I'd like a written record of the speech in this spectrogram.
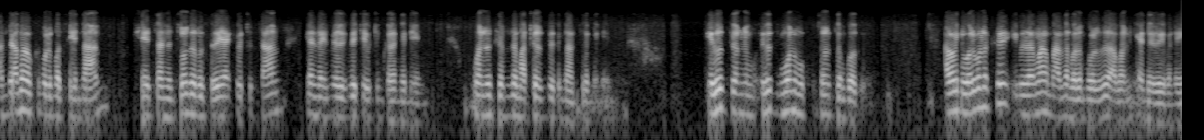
அந்த அளவுக்கு குடும்பத்தை நான் தன் சூழ்நிலை சரியாக்கி விட்டுத்தான் என்னை வீட்டை விட்டு கிளம்பினேன். ஒன்று சேர்ந்து மற்றொருத்துக்கு நான் திரும்பினேன் இருபத்தி ஒன்று இருபத்தி மூணு தொண்ணூத்தி ஒன்பது அவன் ஒருவனுக்கு இவ்விதமாக மரணம் வரும்பொழுது அவன் என் இறைவனை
